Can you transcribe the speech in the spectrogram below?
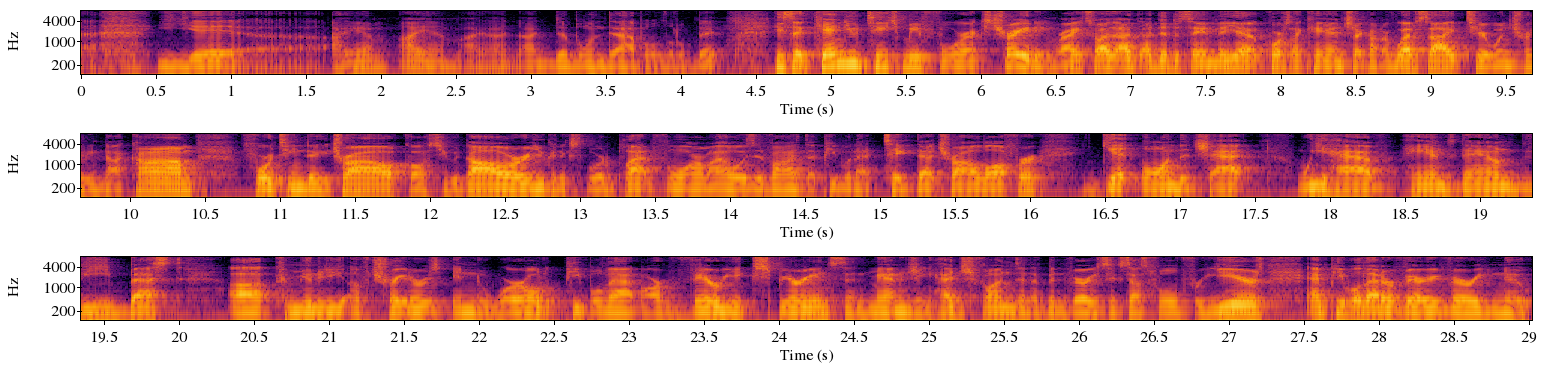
"Yeah." I am. I am. I, I, I, dibble and dabble a little bit. He said, Can you teach me Forex trading? Right. So I, I did the same thing. Yeah, of course I can. Check out our website, tier1trading.com. 14 day trial, costs you a dollar. You can explore the platform. I always advise that people that take that trial offer get on the chat. We have hands down the best uh, community of traders in the world, people that are very experienced in managing hedge funds and have been very successful for years, and people that are very, very new.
